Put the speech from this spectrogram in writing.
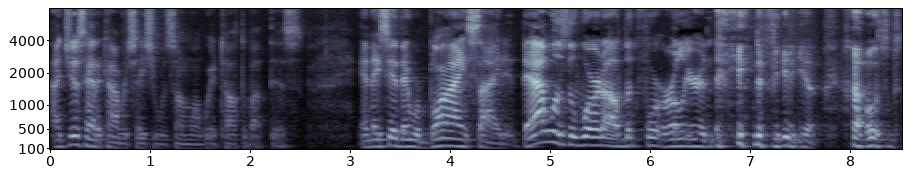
I just had a conversation with someone where we talked about this. And they said they were blindsided. That was the word I looked for earlier in, in the video. Was,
